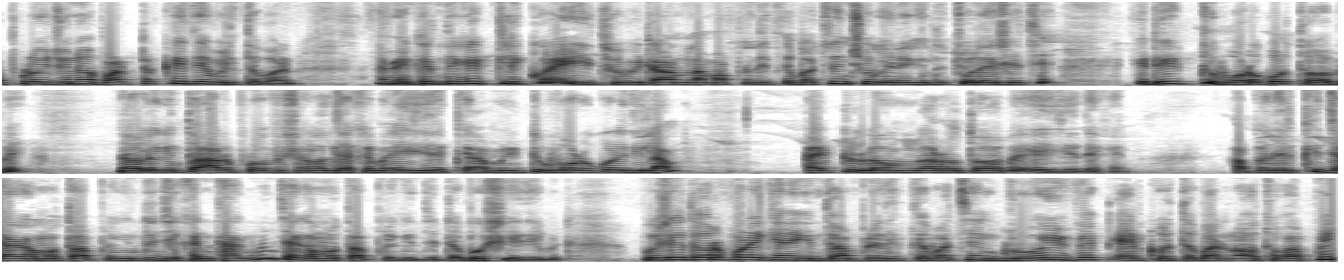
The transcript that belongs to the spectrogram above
অপ্রয়োজনীয় পার্টটা কেটে ফেলতে পারেন। আমি এখান থেকে ক্লিক করে এই ছবিটা আনলাম। আপনি দেখতে পাচ্ছেন ছবিটা কিন্তু চলে এসেছে। এটা একটু বড় করতে হবে। তাহলে কিন্তু আর প্রফেশনাল দেখাবে। এই যে দেখেন, আমি একটু বড় করে দিলাম। আর একটু লঙ্গার হতে হবে। এই যে দেখেন। আপনাদেরকে জায়গা মতো আপনি কিন্তু যেখানে থাকবেন, জায়গা মতো আপনি কিন্তু এটা বসিয়ে দেবেন। বসিয়ে দেওয়ার পরে এখানে কিন্তু আপনি দেখতে পাচ্ছেন গ্রো ইফেক্ট অ্যাড করতে পারেন অথবা আপনি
